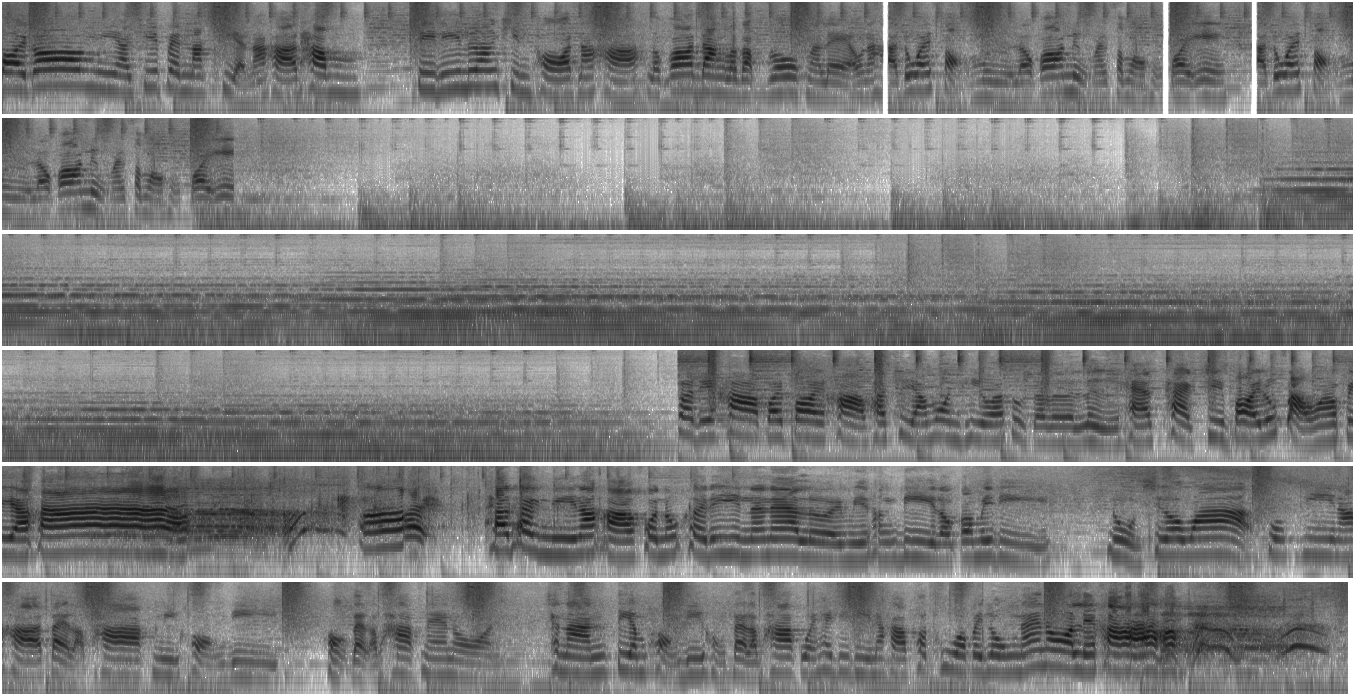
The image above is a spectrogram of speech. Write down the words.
ปอยก็มีอาชีพเป็นนักเขียนนะคะทำซีรีส์เรื่องคินพอสนะคะ แล้วก็ดังระดับโลกมาแล้วนะคะ ด้วย 2 มือแล้วก็ 1 มันสมองของปอยเองด้วย 2 มือแล้วก็ 1 มันสมองของปอยเอง สวัสดีค่ะ ปอยปอยค่ะ พัชยมนทีวสุเจริญ หรือแฮชแท็กชีปอยลูกสาวมาเฟียค่ะเอ้ยแฮชแท็กนี้นะคะ คนต้องเคยได้ยินแน่ๆเลย มีทั้งดีแล้วก็ไม่ดี หนูเชื่อว่าพวกพี่นะคะ แต่ละภาคมีของดีของแต่ละภาคแน่นอน ฉะนั้นเตรียมของดีของแต่ละภาคไว้ให้ดีๆนะคะ เพราะทัวร์ไปลงแน่นอนเลยค่ะ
